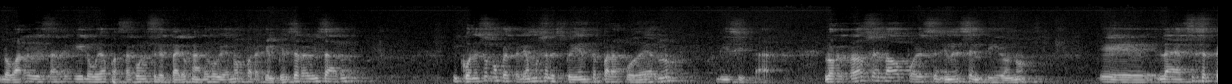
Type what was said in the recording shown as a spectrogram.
lo va a revisar aquí, lo voy a pasar con el secretario general de gobierno para que empiece a revisarlo y con eso completaríamos el expediente para poderlo visitar. Los retrasos se han dado por ese, en ese sentido, ¿no? Eh, la SCT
